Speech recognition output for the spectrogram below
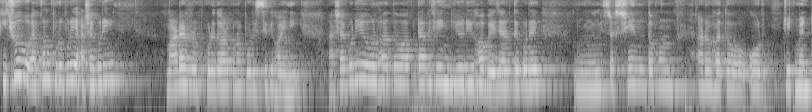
কিছু এখন পুরোপুরি আশা করি মার্ডার করে দেওয়ার কোনো পরিস্থিতি হয়নি। আশা করি ওর হয়তো একটা কিছু ইনজুরি হবে, যাতে করে মিস্টার সেন তখন আরও হয়তো ওর ট্রিটমেন্ট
